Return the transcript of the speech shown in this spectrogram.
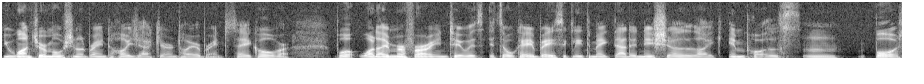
you want your emotional brain to hijack your entire brain to take over. But what I'm referring to is it's okay basically to make that initial like impulse Mm. but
